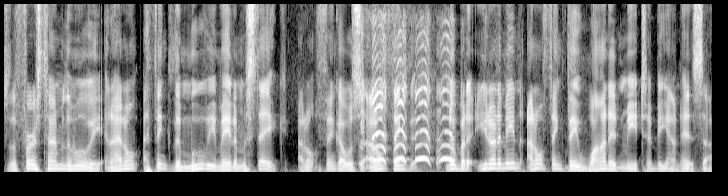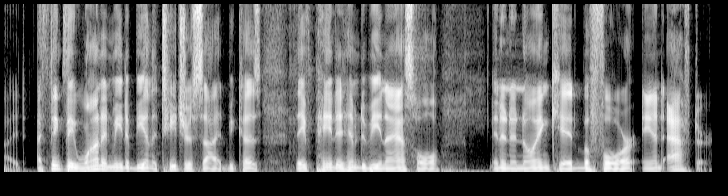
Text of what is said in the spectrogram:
It was the first time in the movie, and I don't. I think the movie made a mistake. I don't think I was. I don't think. That, no, but you know what I mean. I don't think they wanted me to be on his side. I think they wanted me to be on the teacher's side because they've painted him to be an asshole and an annoying kid before and after.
